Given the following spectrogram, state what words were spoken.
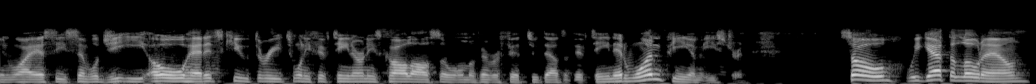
NYSE symbol GEO had its Q3 2015 earnings call also on November 5th, 2015 at 1 p.m. Eastern. So we got the lowdown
